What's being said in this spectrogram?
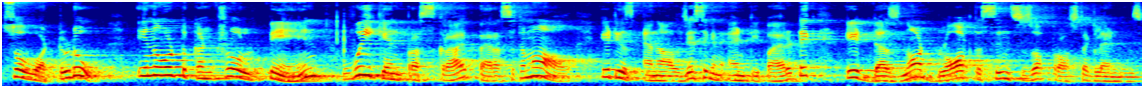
So what to do in order to control pain, we can prescribe paracetamol. It is analgesic and antipyretic. It does not block the synthesis of prostaglandins.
